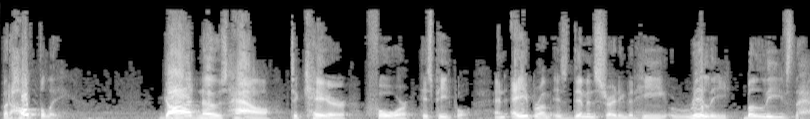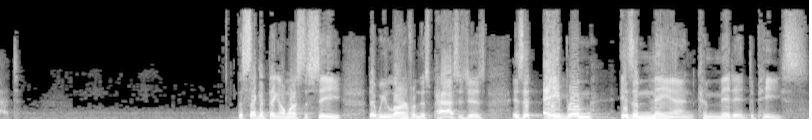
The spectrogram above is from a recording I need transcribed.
but hopefully. God knows how to care for his people. And Abram is demonstrating that he really believes that. The second thing I want us to see that we learn from this passage is, is that Abram is a man committed to peace.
